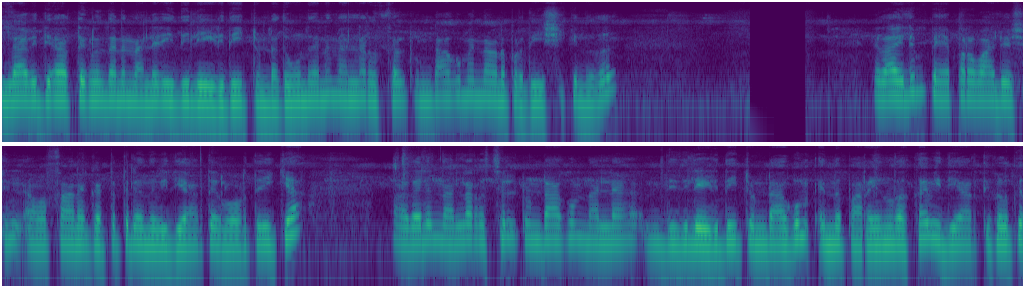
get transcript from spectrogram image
എല്ലാ വിദ്യാർത്ഥികളും തന്നെ നല്ല രീതിയിൽ എഴുതിയിട്ടുണ്ട്. അതുകൊണ്ട് തന്നെ നല്ല റിസൾട്ട് ഉണ്ടാകുമെന്നാണ് പ്രതീക്ഷിക്കുന്നത്. ഏതായാലും പേപ്പർ വാല്യുവേഷൻ അവസാന ഘട്ടത്തിൽ നിന്ന് വിദ്യാർത്ഥികൾ ഓർത്തിരിക്കുക. അതായാലും നല്ല റിസൾട്ട് ഉണ്ടാകും നല്ല രീതിയിൽ എഴുതിയിട്ടുണ്ടാകും എന്ന് പറയുന്നതൊക്കെ വിദ്യാർത്ഥികൾക്ക്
